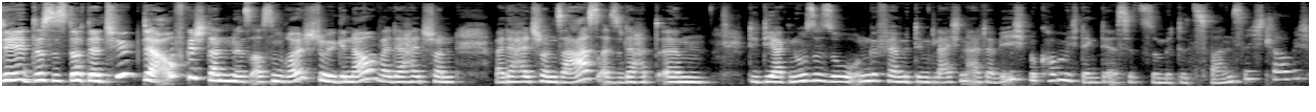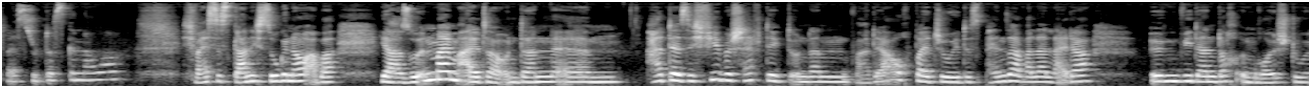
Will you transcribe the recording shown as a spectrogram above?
de, das ist doch der Typ, der aufgestanden ist aus dem Rollstuhl, genau, weil der halt schon, weil der halt schon saß. Also der hat ähm, die Diagnose so ungefähr mit dem gleichen Alter wie ich bekommen. Ich denke, der ist jetzt so Mitte 20, glaube ich. Weißt du das genauer? Ich weiß es gar nicht so genau, aber ja, so in meinem Alter. Und dann ähm, hat er sich viel beschäftigt und dann war der auch bei Joey Dispenza, weil er leider irgendwie dann doch im Rollstuhl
